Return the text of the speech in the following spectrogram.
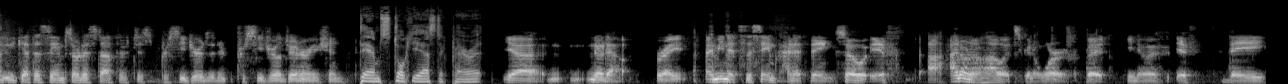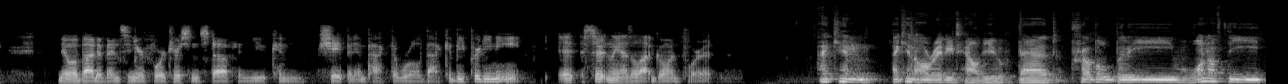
We get the same sort of stuff of just procedural procedural generation. Damn stochastic parrot. Yeah, n- no doubt, right? I mean, it's the same kind of thing. So if I I don't know how it's going to work, but you know, if if they know about events in your fortress and stuff, and you can shape and impact the world, that could be pretty neat. It certainly has a lot going for it. I can I can already tell you that probably one of the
